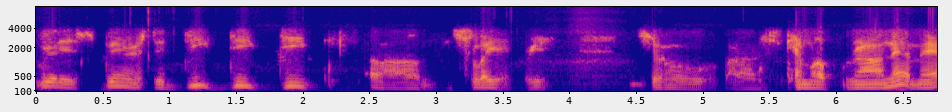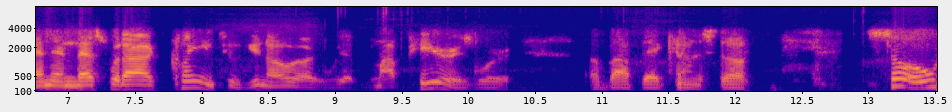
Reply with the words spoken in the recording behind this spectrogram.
really experience the deep, deep, deep um, slavery. So I uh, came up around that, man, and that's what I cling to. You know, uh, my peers were about that kind of stuff. So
